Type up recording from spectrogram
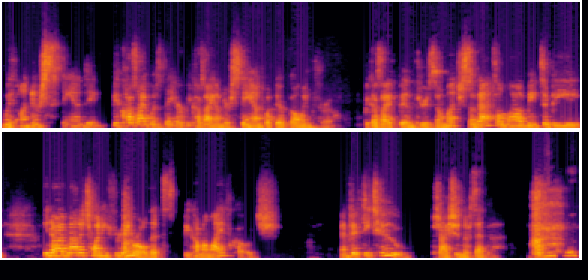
with understanding, because I was there, because I understand what they're going through because I've been through so much. So that's allowed me to be, you know, I'm not a 23 year old that's become a life coach. I'm 52. I shouldn't have said that. You look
